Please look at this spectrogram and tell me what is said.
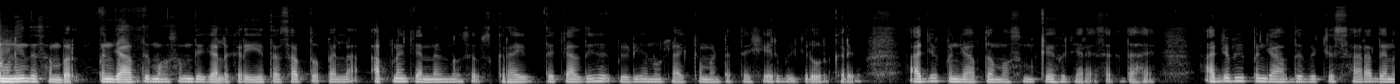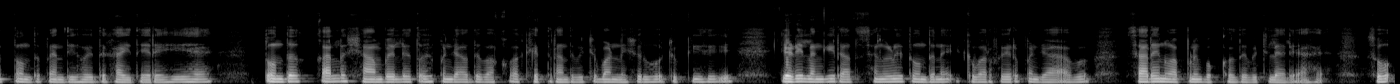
19 ਦਸੰਬਰ ਪੰਜਾਬ ਦੇ ਮੌਸਮ ਦੀ ਗੱਲ ਕਰੀਏ ਤਾਂ ਸਭ ਤੋਂ ਪਹਿਲਾਂ ਆਪਣੇ ਚੈਨਲ ਨੂੰ ਸਬਸਕ੍ਰਾਈਬ ਤੇ ਚੱਲਦੀ ਹੋਈ ਵੀਡੀਓ ਨੂੰ ਲਾਈਕ ਕਮੈਂਟ ਅਤੇ ਸ਼ੇਅਰ ਵੀ ਜ਼ਰੂਰ ਕਰਿਓ। ਅੱਜ ਪੰਜਾਬ ਦਾ ਮੌਸਮ ਕਿਹੋ ਜਿਹਾ ਰਹਿ ਸਕਦਾ ਹੈ? ਅੱਜ ਵੀ ਪੰਜਾਬ ਦੇ ਵਿੱਚ ਸਾਰਾ ਦਿਨ ਧੁੰਦ ਪੈਂਦੀ ਹੋਈ ਦਿਖਾਈ ਦੇ ਰਹੀ ਹੈ। ਧੁੰਦ ਕੱਲ੍ਹ ਸ਼ਾਮ ਵੇਲੇ ਤੋਂ ਹੀ ਪੰਜਾਬ ਦੇ ਵੱਖ-ਵੱਖ ਖੇਤਰਾਂ ਦੇ ਵਿੱਚ ਬਣਨੀ ਸ਼ੁਰੂ ਹੋ ਚੁੱਕੀ ਸੀਗੀ, ਜਿਹੜੀ ਲੰਗੀ ਰਾਤ ਸੰਘਣੀ ਧੁੰਦ ਨੇ ਇੱਕ ਵਾਰ ਫਿਰ ਪੰਜਾਬ ਸਾਰੇ ਨੂੰ ਆਪਣੀ ਬੁੱਕਲ ਦੇ ਵਿੱਚ ਲੈ ਲਿਆ ਹੈ। ਸੋ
